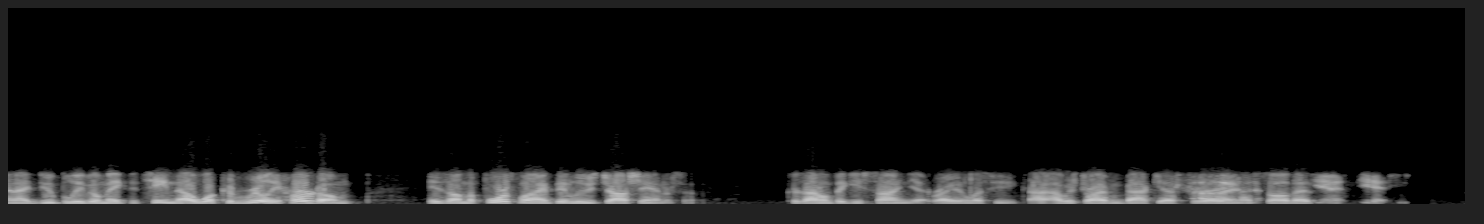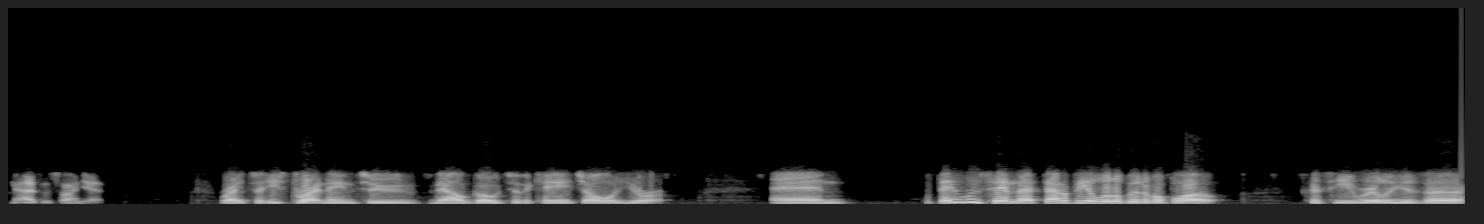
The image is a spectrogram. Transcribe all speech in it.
and I do believe he'll make the team. Now, what could really hurt him is on the fourth line if they lose Josh Anderson, because I don't think he's signed yet, right? Unless he, I, I was driving back yesterday and I saw that, Yeah, yeah, he hasn't signed yet. right? So he's threatening to now go to the KHL or Europe, and if they lose him, that that'll be a little bit of a blow, because he really is a,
